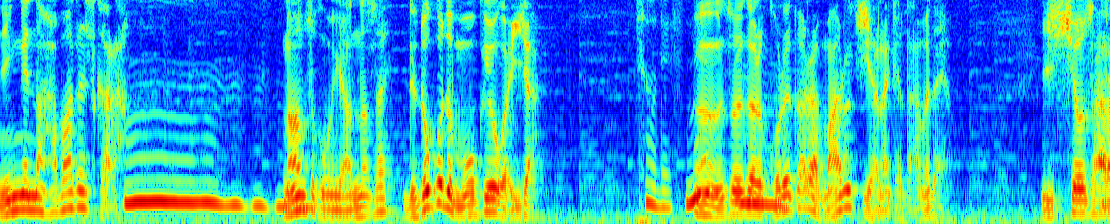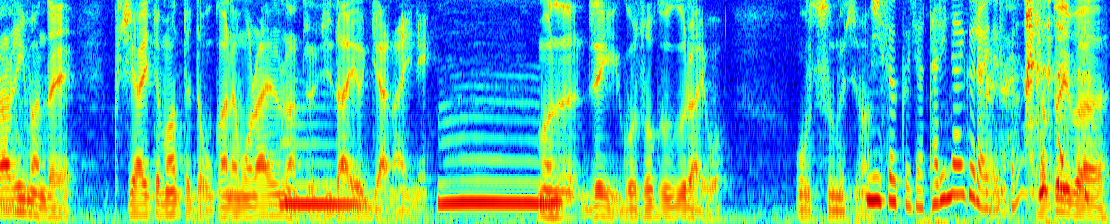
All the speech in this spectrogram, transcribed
人間の幅ですから、うん何足もやんなさい。でどこで儲けようがいいじゃん、そうですね、うん、それからこれからマルチじゃなきゃダメだよ。一生サラリーマンで口開いて待っててお金もらえるなんていう時代じゃないね、うん。まあ、ぜひ5足ぐらいをお勧めします。二足じゃ足りないぐらいですか、例えば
